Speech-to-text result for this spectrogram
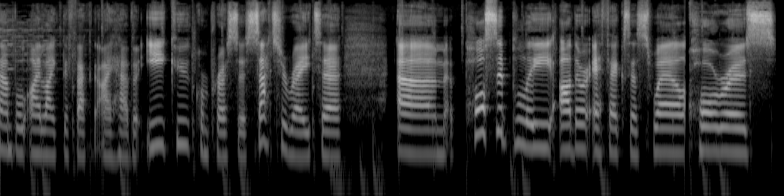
Example, I like the fact that I have an EQ, compressor, saturator, um, possibly other effects as well. Chorus,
